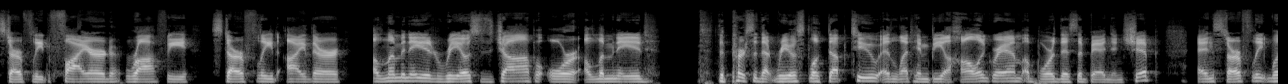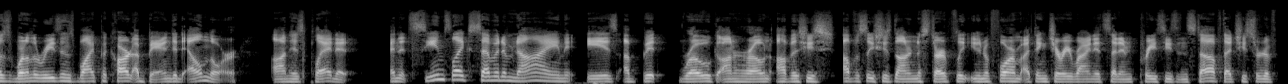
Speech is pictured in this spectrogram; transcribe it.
Starfleet fired Raffi. Starfleet either eliminated Rios' job or eliminated the person that Rios looked up to and let him be a hologram aboard this abandoned ship. And Starfleet was one of the reasons why Picard abandoned Elnor on his planet. And it seems like Seven of Nine is a bit rogue on her own. Obviously, she's, obviously she's not in a Starfleet uniform. I think Jeri Ryan had said in preseason stuff that she sort of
